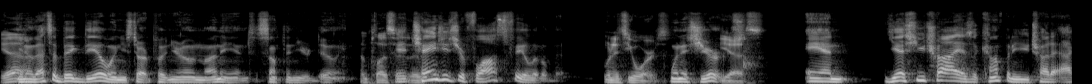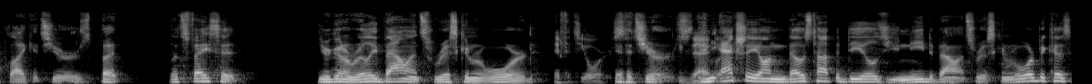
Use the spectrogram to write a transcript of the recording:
yeah. You know, that's a big deal when you start putting your own money into something you're doing. and plus, It changes your philosophy a little bit when it's yours. when it's yours. Yes. And yes, you try as a company, you try to act like it's yours. But let's face it, you're going to really balance risk and reward If it's yours. if it's yours. Exactly. And actually, on those type of deals, you need to balance risk and reward because,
